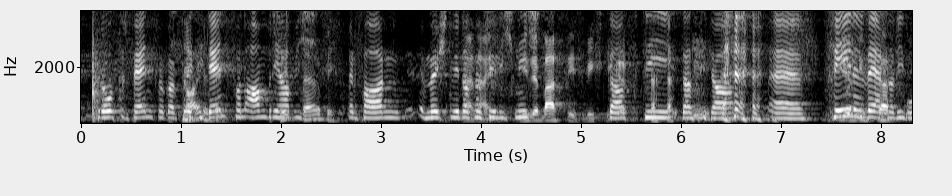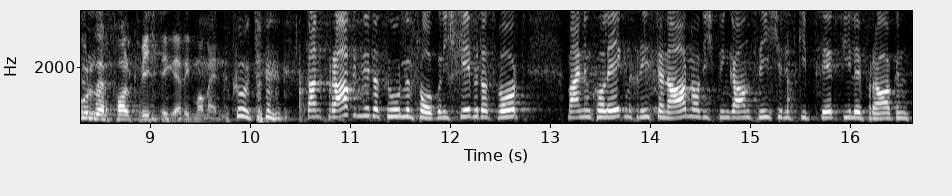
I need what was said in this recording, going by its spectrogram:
großer Fan, sogar Präsident von Ambri, habe ich erfahren, möchten wir das nein, nein, natürlich nicht, dass, die, dass Sie da äh, fehlen werden. Das Urnerfolg wichtiger im Moment. Gut, dann fragen wir das Urnerfolg und ich gebe das Wort meinem Kollegen Christian Arnold. Ich bin ganz sicher, es gibt sehr viele Fragen,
